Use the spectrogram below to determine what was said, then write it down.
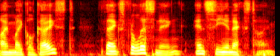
I'm Michael Geist. Thanks for listening, and see you next time.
